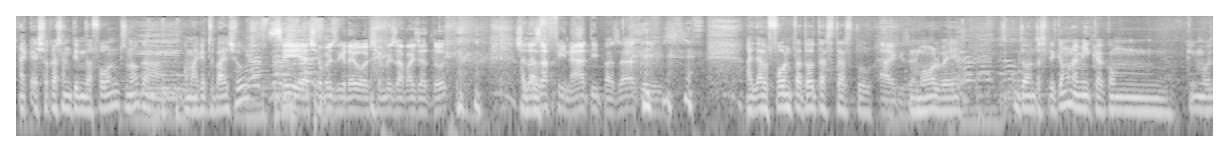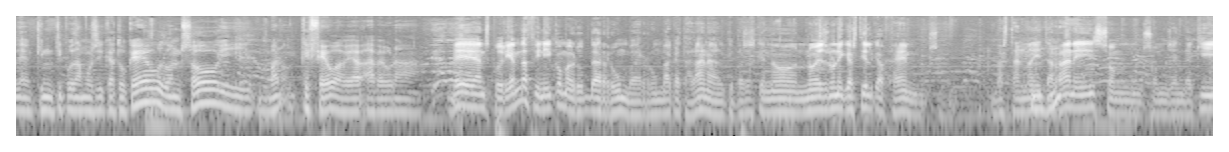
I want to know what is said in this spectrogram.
Això que sentim de fons, no? Que, amb aquests baixos. Sí, això més greu, això més a baix de tot. això desafinat i pesat. És... Allà al fons de tot estàs tu. Ah, exacte. Molt bé. Doncs explica'm una mica com, quin, quin tipus de música toqueu, d'on sou i bueno, què feu a, a veure... Bé, ens podríem definir com a grup de rumba, rumba catalana. El que passa és que no, no és l'únic estil que fem. Som bastant mediterranis, som, som gent d'aquí,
